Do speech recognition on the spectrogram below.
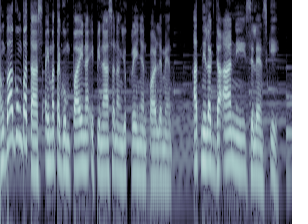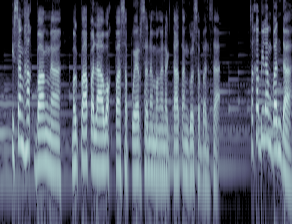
Ang bagong batas ay matagumpay na ipinasa ng Ukrainian Parliament at nilagdaan ni Zelensky Isang hakbang na magpapalawak pa sa puwersa ng mga nagtatanggol sa bansa. Sa kabilang banda,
